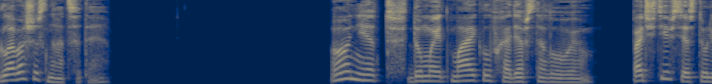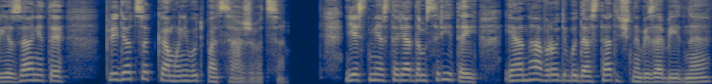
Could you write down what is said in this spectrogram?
Глава 16. «О нет», — думает Майкл, входя в столовую. «Почти все стулья заняты, придется к кому-нибудь подсаживаться. Есть место рядом с Ритой, и она вроде бы достаточно безобидная,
